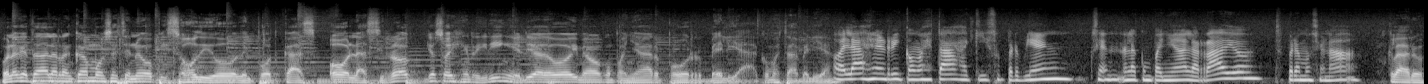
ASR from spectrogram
Hola, ¿qué tal? Arrancamos este nuevo episodio del podcast Hola Si Rock. Yo soy Henry Green y el día de hoy me voy a acompañar por Belia. ¿Cómo estás, Belia? Hola Henry, ¿cómo estás? Aquí súper bien, en la compañía de la radio, súper emocionada. Claro.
